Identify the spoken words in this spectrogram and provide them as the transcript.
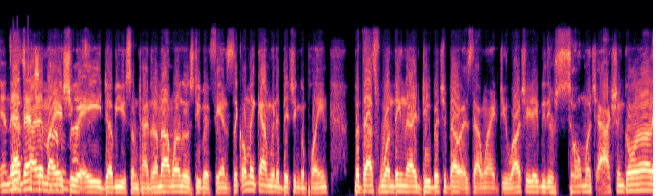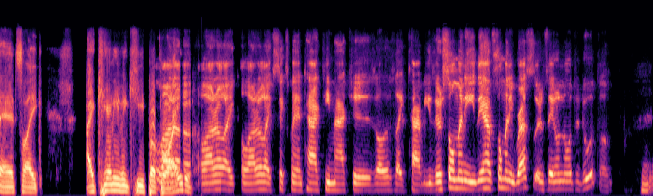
And that, that's, that's kind of my issue with AEW sometimes. I'm not one of those stupid fans. It's like, oh my God, I'm going to bitch and complain. But that's one thing that I do bitch about is that when I do watch AEW, there's so much action going on. And it's like, I can't even keep up a lot, of, a lot of like a lot of like six man tag team matches, all those like tag There's so many. They have so many wrestlers. They don't know what to do with them. And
